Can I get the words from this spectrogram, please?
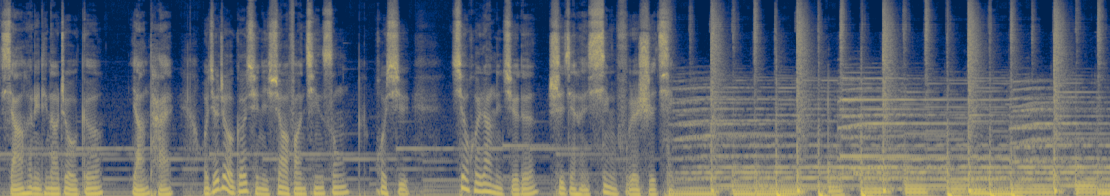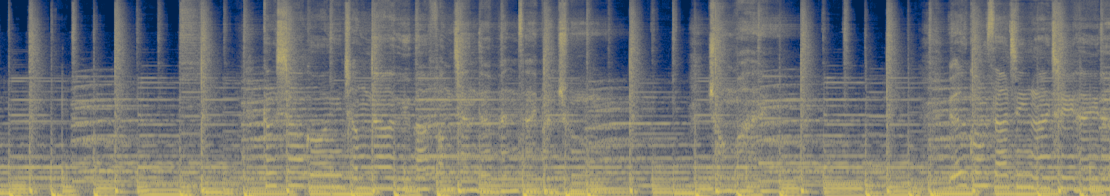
想要和你听到这首歌《阳台》，我觉得这首歌曲你需要放轻松，或许就会让你觉得是一件很幸福的事情。漆黑的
